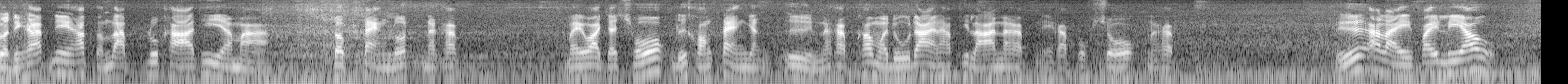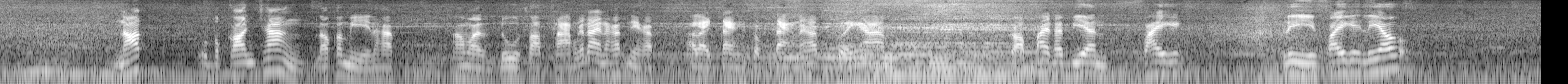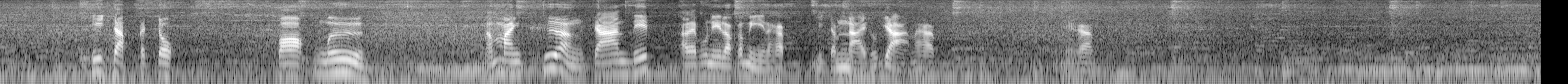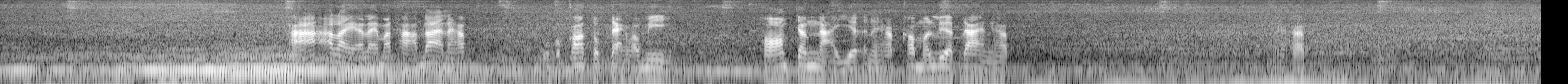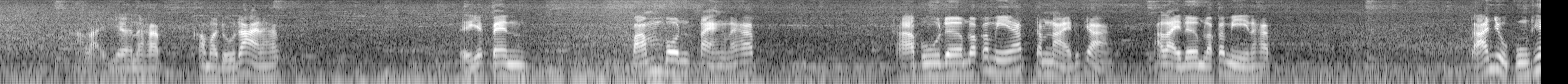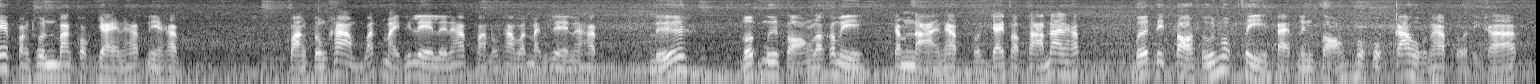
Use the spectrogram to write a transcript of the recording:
สวัสดีครับนี่ครับสำหรับลูกค้าที่จะมาตกแต่งรถนะครับ ไม่ว่าจะโชคหรือของแต่งอย่างอื่นนะครับ เข้ามาดูได้นะครับที่ร้านนะครับนี่ครับพวกโชคนะครับ หรืออะไรไฟเลี้ยวน็อตอุปกรณ์ช่างเราก็มีนะครับ เข้ามาดูสอบถามก็ได้นะครับนี่ครับ อะไรแต่งตกแต่งนะครับ สวยงามกรอบป้ายทะเบียนไฟหรีไฟเลี้ยว ที่จับกระจก ปอกมือ น้ำมันเครื่องจานดิสอะไรพวกนี้เราก็มีนะครับ มีจำหน่ายทุกอย่างนะครับนี่ครับหาอะไรอะไรมาถามได้นะครับ อุปกรณ์ตกแต่งเรามีพร้อมจำหน่ายเยอะนะครับ เข้ามาเลือกได้นะครับนะครับ อะไรเยอะนะครับ เข้ามาดูได้นะครับ หรือจะเป็นปั๊มบนแต่งนะครับคาบูเดิมเราก็มีนะครับจำหน่ายทุกอย่างอะไรเดิมเราก็มีนะครับ ร้านอยู่กรุงเทพฝั่งทนบางกอกใหญ่นะครับนี่ครับ ฝั่งตรงข้ามวัดใหม่พิเรนเลยนะครับ ฝั่งตรงข้ามวัดใหม่พิเรนนะครับ หรือรถมือสองเราก็มีจำหน่ายนะครับ สนใจสอบถามได้นะครับ เบอร์ติดต่อ 0648126696 นะครับ สวัสดีครับ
